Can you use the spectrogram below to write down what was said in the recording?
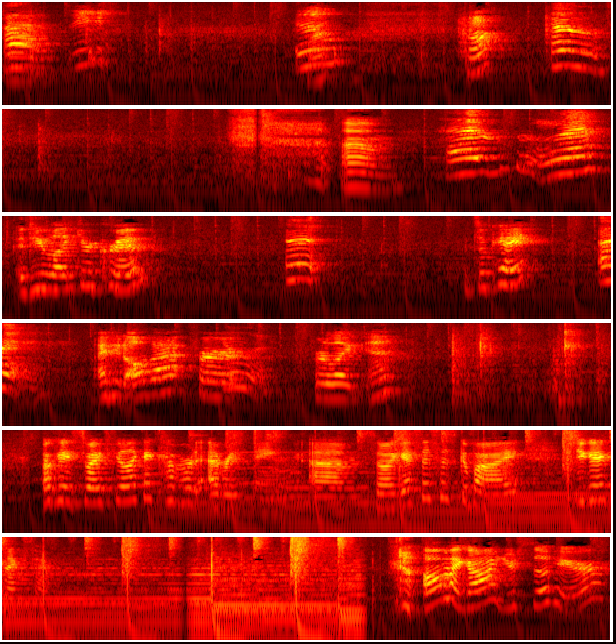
um, what? Huh? Um, do you like your crib? It's okay? I did all that for, for like, eh? Okay, so I feel like I covered everything. Um, so I guess this is goodbye. See you guys next time. Oh my god, you're still here?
